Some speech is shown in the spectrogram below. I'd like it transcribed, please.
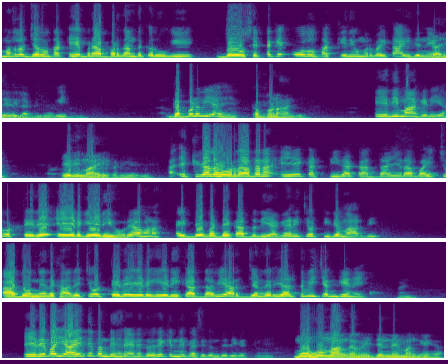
ਮਤਲਬ ਜਦੋਂ ਤੱਕ ਇਹ ਬਰਾਬਰ ਦੰਦ ਕਰੂਗੀ ਦੋ ਸਿੱਟ ਕੇ ਉਦੋਂ ਤੱਕ ਇਹਦੀ ਉਮਰ ਬਾਈ 2.5 ਦੇ ਨੇੜੇ ਦਿਨ ਲੱਗ ਜੂਗੀ। ਗੱਬਣ ਵੀ ਆ ਇਹ? ਕੱਬਣ ਹਾਂਜੀ। ਇਹਦੀ ਮਾਂ ਕਿਹੜੀ ਆ? ਇਹਦੀ ਮਾਂ ਇਹ ਖੜੀ ਹੈ ਜੀ। ਆ ਇੱਕ ਗੱਲ ਹੋਰ ਦੱਸਦਾ ਨਾ ਇਹ ਕੱਟੀ ਦਾ ਕੱਦ ਆ ਜਿਹੜਾ ਬਾਈ ਝੋਟੇ ਦੇ ਏੜ ਗੇੜ ਹੀ ਹੋ ਰਿਹਾ ਹੁਣ। ਐਡੇ ਵੱਡੇ ਕੱਦ ਦੀ ਆ ਗੈਰੀ ਝੋਟੀ ਤੇ ਮਾਰਦੀ। ਆ ਦੋਨੇ ਦਿਖਾ ਦੇ ਝੋਟੇ ਦੇ ਏੜ ਗੇੜ ਆ ਵੀ ਅਰਜਨ ਦੇ ਰਿਜ਼ਲਟ ਵੀ ਚੰਗੇ ਨੇ। ਹਾਂਜੀ। ਇਹਦੇ ਬਾਈ ਆਏ ਤੇ ਬੰਦੇ ਹਰਿਆਣੇ ਤੋਂ ਇਹਦੇ ਕਿੰਨੇ ਪੈਸੇ ਦਿੰਦੇ ਦੀ ਕੱਟੀ ਦੇ ਮੂੰਹੋਂ ਮੰਗਵੇਂ ਜਿੰਨੇ ਮੰਗੇਗਾ।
